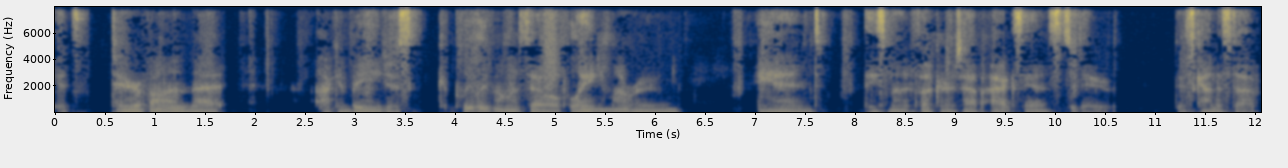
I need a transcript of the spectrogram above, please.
it's terrifying that I can be just completely by myself, laying in my room, and these motherfuckers have access to do this kind of stuff.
